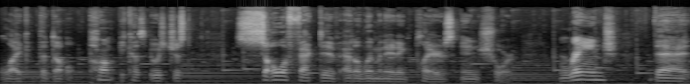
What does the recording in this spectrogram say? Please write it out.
like the double pump because it was just so effective at eliminating players in short range that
